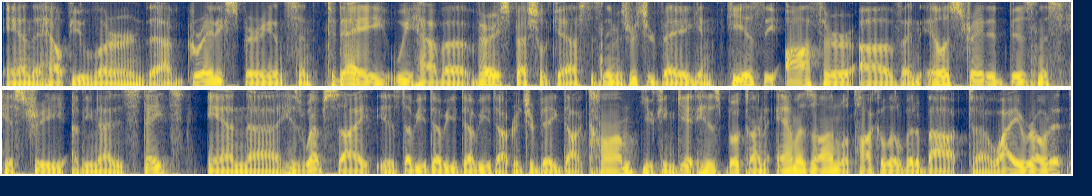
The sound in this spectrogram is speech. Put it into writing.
and that help you learn. They have great experience. And today we have a very special guest. His name is Richard Vague, and he is the author of an illustrated business history of the United States. And uh, his website is www.richardvague.com. You can get his book on Amazon. We'll talk a little bit about uh, why he wrote it,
